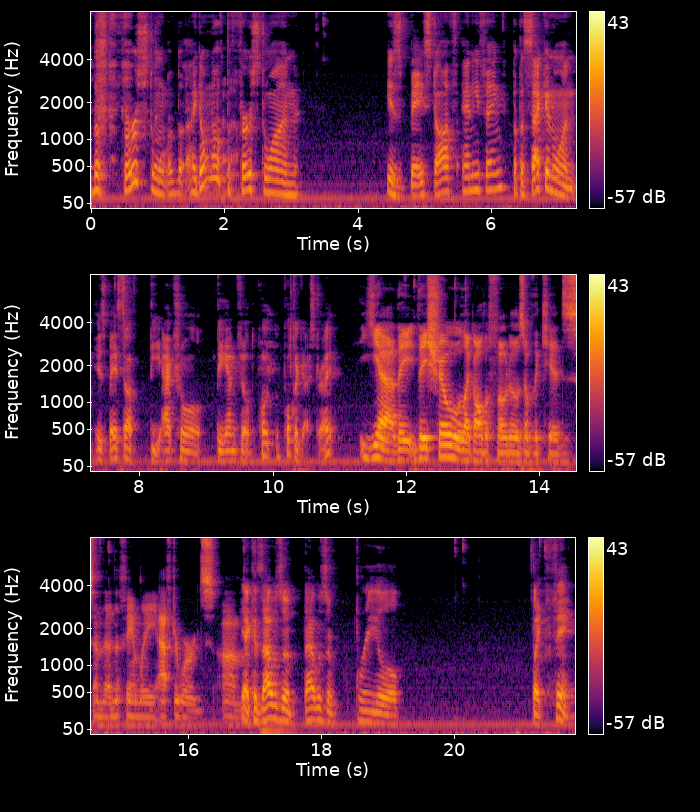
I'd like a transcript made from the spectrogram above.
the first one, I don't know if the first one is based off anything, but the second one is based off the actual the Enfield pol- poltergeist, right? Yeah, they they show like all the photos of the kids and then the family afterwards. Um, Yeah, because that was a that was a real like thing.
